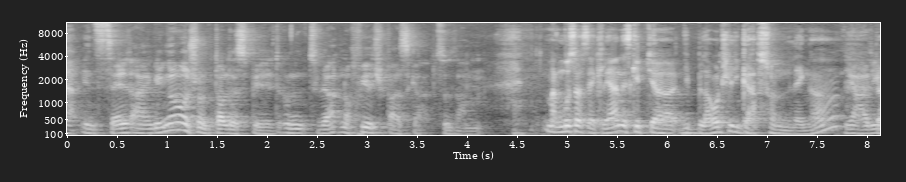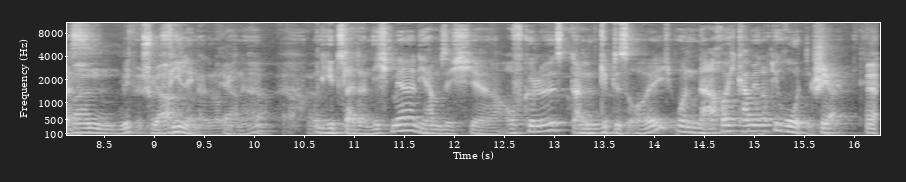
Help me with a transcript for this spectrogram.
ja. ins Zelt eingingen, auch schon ein tolles Bild. Und wir hatten noch viel Spaß gehabt zusammen. Man muss das erklären, es gibt ja die blauen Schilde, die gab es schon länger. Ja, die das waren mit, schon ja. viel länger, glaube ich. Ne? Ja, und die gibt es leider nicht mehr, die haben sich äh, aufgelöst. Dann gibt es euch und nach euch kamen ja noch die roten Schilde. Ja.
